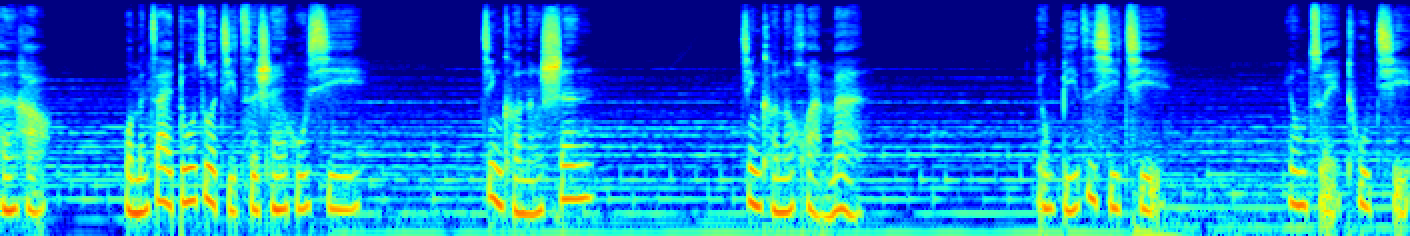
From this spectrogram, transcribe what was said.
很好，我们再多做几次深呼吸，尽可能深，尽可能缓慢，用鼻子吸气，用嘴吐气。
